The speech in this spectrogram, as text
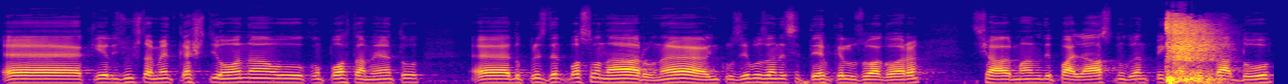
é, que ele justamente questiona o comportamento é, do presidente Bolsonaro, né? inclusive usando esse termo que ele usou agora, chamando de palhaço no grande picadeiro da dor.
